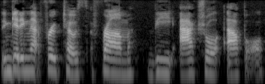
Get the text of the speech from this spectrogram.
then getting that fructose from the actual apple,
